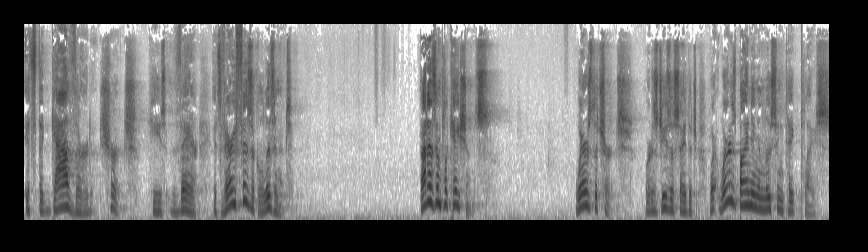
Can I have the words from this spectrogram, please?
It's the gathered church. He's there. It's very physical, isn't it? That has implications. Where's the church? Where does Jesus say the church? Where, where does binding and loosing take place?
